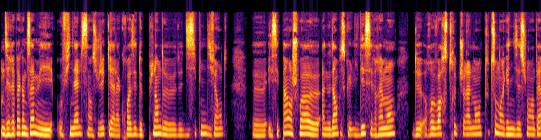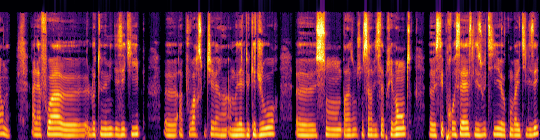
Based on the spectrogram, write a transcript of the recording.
on dirait pas comme ça, mais au final, c'est un sujet qui est à la croisée de plein de disciplines différentes. Euh, et c'est pas un choix euh, anodin parce que l'idée c'est vraiment de revoir structurellement toute son organisation interne, à la fois euh, l'autonomie des équipes, euh, à pouvoir switcher vers un, modèle de 4 jours, son par exemple son service après-vente, ses process, les outils qu'on va utiliser.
